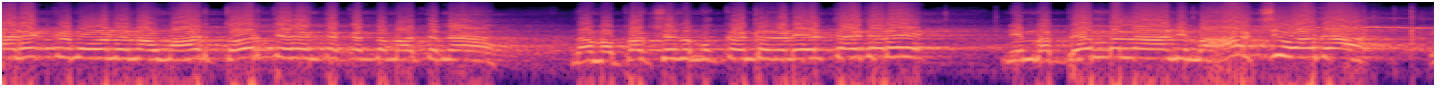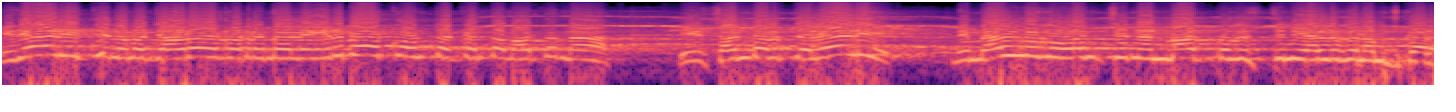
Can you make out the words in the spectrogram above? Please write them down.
ಕಾರ್ಯಕ್ರಮವನ್ನು ನಾವು ಮಾಡಿ ತೋರ್ತೇವೆ ಅಂತಕ್ಕಂಥ ಮಾತನ್ನ ನಮ್ಮ ಪಕ್ಷದ ಮುಖಂಡರುಗಳು ಹೇಳ್ತಾ ಇದ್ದಾರೆ. ನಿಮ್ಮ ಬೆಂಬಲ, ನಿಮ್ಮ ಆಶೀರ್ವಾದ ಇದೇ ರೀತಿ ನಮ್ಮ ಜಾವರಾಯಗೌಡರ ಮೇಲೆ ಇರಬೇಕು ಅಂತಕ್ಕಂಥ ಮಾತನ್ನ ಈ ಸಂದರ್ಭದಲ್ಲಿ ಹೇಳಿ ನಿಮ್ಮೆಲ್ಲರಿಗೂ ವಂಚಿ ನನ್ನ ಮಾತು ಮುಗಿಸ್ತೀನಿ. ಎಲ್ರಿಗೂ ನಮಸ್ಕಾರ.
